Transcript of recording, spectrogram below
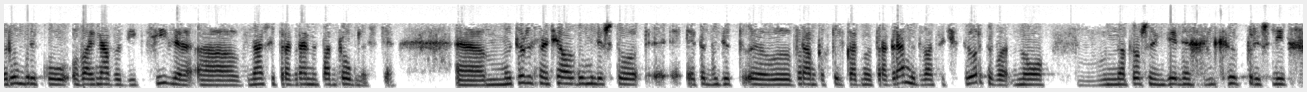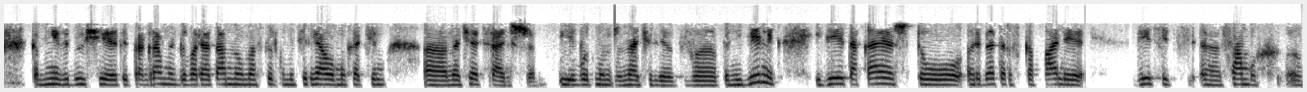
рубрику «Война в объективе» э, в нашей программе «Подробности». Мы тоже сначала думали, что э, это будет э, в рамках только одной программы, 24-го, но на прошлой неделе пришли ко мне ведущие этой программы и говорят, Анна, у нас столько материала, мы хотим э, начать раньше. И вот мы начали в понедельник. Идея такая, что ребята раскопали 10 э, самых э,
